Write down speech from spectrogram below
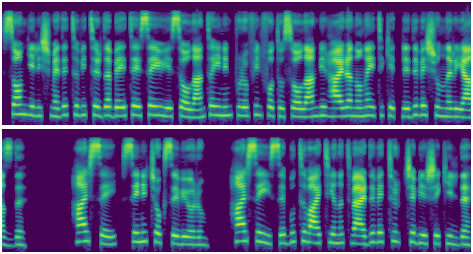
Son gelişmede Twitter'da BTS üyesi olan Tayi'nin profil fotosu olan bir hayran ona etiketledi ve şunları yazdı. Halsey, seni çok seviyorum. Halsey ise bu tweet yanıt verdi ve Türkçe bir şekilde.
